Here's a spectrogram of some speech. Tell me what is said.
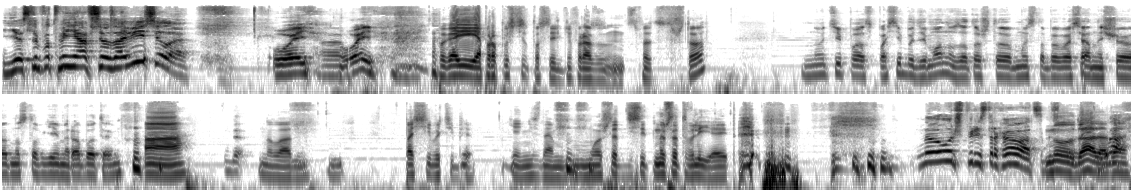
Если бы от меня все зависело, Ой, А. ой. Погоди, я пропустил последнюю фразу. Что? Ну, типа, спасибо Димону за то, что мы с тобой, Васян, еще на стоп-гейме работаем. А, да. ну ладно. Спасибо тебе. Я не знаю, может это действительно на что-то влияет. ну лучше перестраховаться. Ну да, да, да.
